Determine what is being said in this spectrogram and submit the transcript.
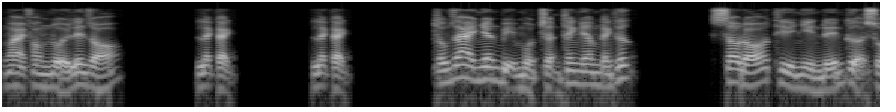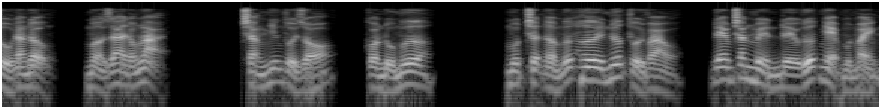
Ngoài phòng nổi lên gió. Lạch cạch lạch cạch. Tống giai nhân bị một trận thanh âm đánh thức. Sau đó thì nhìn đến cửa sổ đang động, mở ra đóng lại. Chẳng những thổi gió, còn đổ mưa. Một trận ẩm ướt hơi nước thổi vào, đem chăn mền đều ướt nhẹ một mảnh.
